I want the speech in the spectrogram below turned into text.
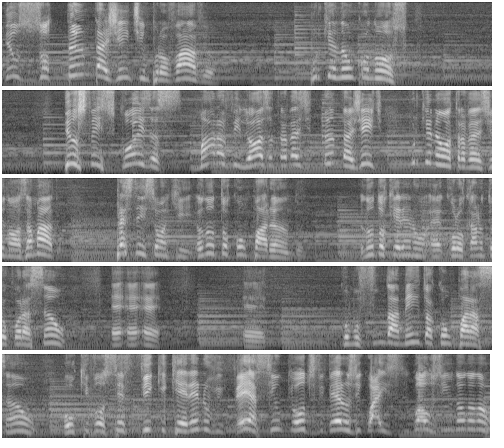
Deus usou tanta gente improvável, por que não conosco? Deus fez coisas maravilhosas através de tanta gente, por que não através de nós, amado? Presta atenção aqui, eu não estou comparando, eu não estou querendo é, colocar no teu coração é, é, como fundamento a comparação, ou que você fique querendo viver assim o que outros viveram iguais, igualzinho. Não, não, não.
